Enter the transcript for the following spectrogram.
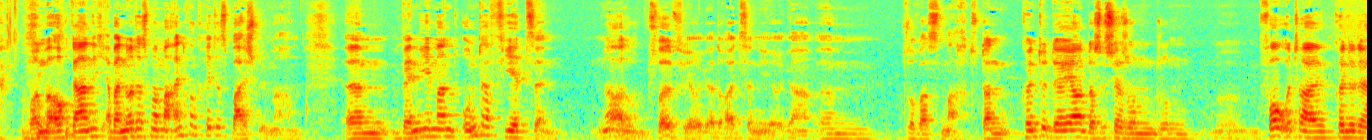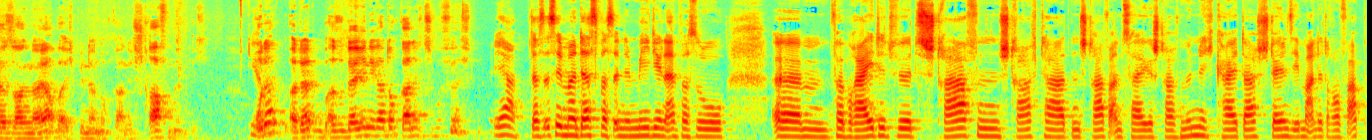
wollen wir auch gar nicht, aber nur, dass wir mal ein konkretes Beispiel machen. Ähm, wenn jemand unter 14, na, also 12-Jähriger, 13-Jähriger, ähm, sowas macht, dann könnte der ja, das ist ja so ein, so ein äh, Vorurteil, könnte der ja sagen, naja, aber ich bin ja noch gar nicht strafmündig. Ja. Oder? Ah, also derjenige hat doch gar nichts zu befürchten. Ja, das ist immer das, was in den Medien einfach so ähm, verbreitet wird. Strafen, Straftaten, Strafanzeige, Strafmündigkeit, da stellen sie eben alle drauf ab.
